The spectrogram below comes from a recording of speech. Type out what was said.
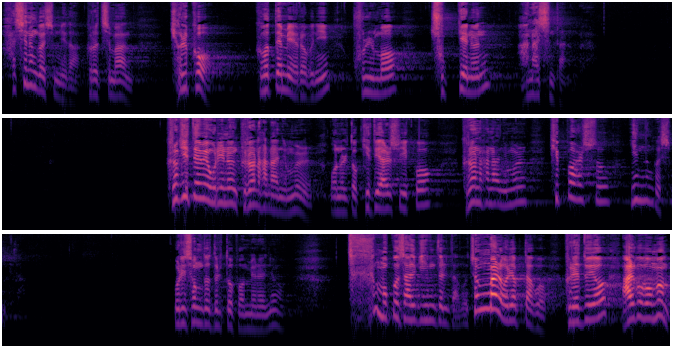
하시는 것입니다. 그렇지만 결코 그것 때문에 여러분이 굶어 죽게는 안 하신다는 거예요. 그렇기 때문에 우리는 그런 하나님을 오늘 또 기대할 수 있고 그런 하나님을 기뻐할 수 있는 것입니다. 우리 성도들도 보면은요, 참 먹고 살기 힘들다고, 정말 어렵다고. 그래도요, 알고 보면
